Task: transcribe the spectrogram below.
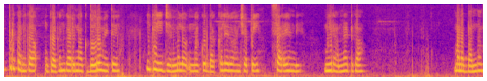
ఇప్పుడు కనుక గగన్ గారు నాకు దూరం అయితే ఇక ఈ జన్మలో నాకు దక్కలేరు అని చెప్పి సరే అండి మీరు అన్నట్టుగా మన బంధం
